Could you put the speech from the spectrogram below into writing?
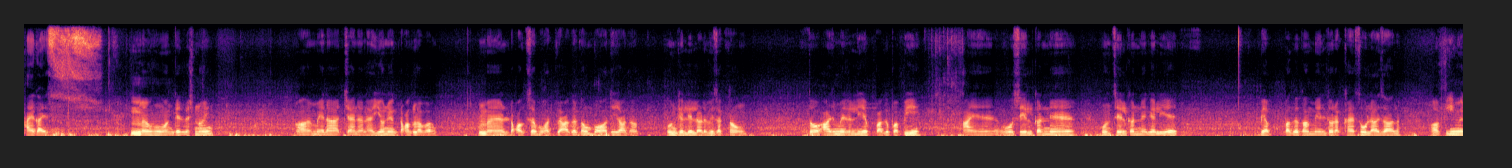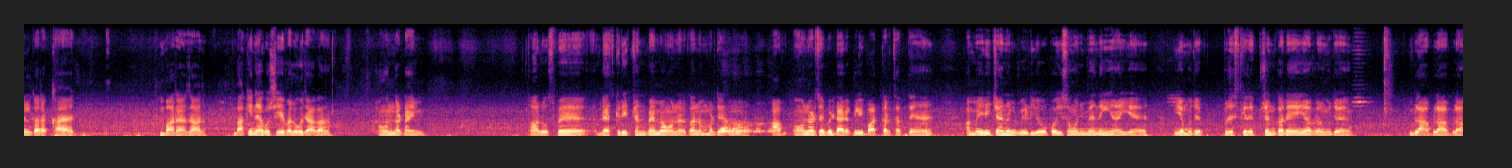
Hi guys मैं हूँ अंकित बिश्नोई और मेरा चैनल है यूनिक डॉग लवर मैं डॉग से बहुत प्यार करता हूँ, बहुत ही ज़्यादा। उनके लिए लड़ भी सकता हूँ। तो आज मेरे लिए पग पपी आए हैं। वो सेल करने हैं। उन सेल करने के लिए। पग का मेल तो रखा है, सोलह हज़ार। और फीमेल का रखा है बारह हज़ार। बाकी नेगोशिएबल हो जाएगा ऑन द टाइम और उस पर डिस्क्रिप्शन पे मैं ऑनर का नंबर दे दूँगा। आप ऑनर से भी डायरेक्टली बात कर सकते हैं। अब मेरी चैनल वीडियो कोई समझ में नहीं आई है। ये मुझे प्रिस्क्रिप्शन करें या फिर मुझे ब्ला ब्ला ब्ला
